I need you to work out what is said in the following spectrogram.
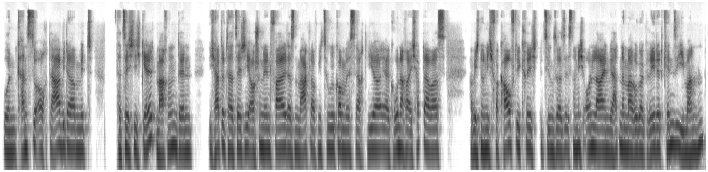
und kannst du auch da wieder mit tatsächlich Geld machen, denn ich hatte tatsächlich auch schon den Fall, dass ein Makler auf mich zugekommen ist, sagt, hier, Herr Kronacher, ich habe da was, habe ich noch nicht verkauft gekriegt, beziehungsweise ist noch nicht online. Wir hatten dann mal darüber geredet, kennen Sie jemanden?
